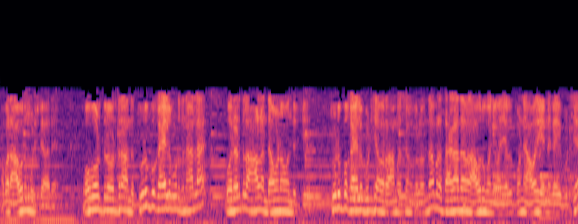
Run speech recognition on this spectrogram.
அப்புறம் அவரும் முடிச்சிட்டாரு ஒவ்வொருத்தர் ஒருத்தர் அந்த துடுப்பு கையில கொடுத்தனால ஒரு இடத்துல ஆளும் டவுனா வந்துருச்சு. துடுப்பு கையில பிடிச்சி அவர் ராமகிருஷ்ணன் கொண்டு வந்து அப்புறம் சகாதவன் அவரு கொஞ்சம் ஹெல்ப் பண்ணி அவர் என்ன கை பிடிச்சி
